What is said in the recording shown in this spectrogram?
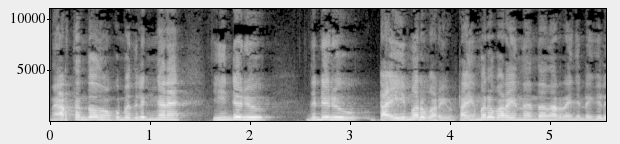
നേരത്തെ എന്തോ നോക്കുമ്പോൾ ഇതിലിങ്ങനെ ഇതിന്റെ ഒരു ഇതിന്റെ ഒരു ടൈമർ പറയും. ടൈമർ പറയുന്നത് എന്താണെന്ന് പറഞ്ഞു കഴിഞ്ഞിട്ടുണ്ടെങ്കിൽ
